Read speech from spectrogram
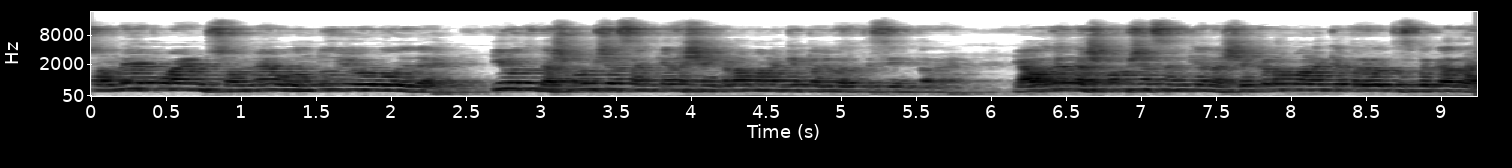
ಸೊನ್ನೆ ಪಾಯಿಂಟ್ ಸೊನ್ನೆ ಒಂದು ಏಳು ಇದೆ. ಈ ಒಂದು ದಶಮಾಂಶ ಸಂಖ್ಯೆನ ಶೇಕಡಮಾನಕ್ಕೆ ಪರಿವರ್ತಿಸಿ ಅಂತಾರೆ. ಯಾವುದೇ ದಶಮಾಂಶ ಸಂಖ್ಯೆನ ಶೇಕಡಮಾನಕ್ಕೆ ಪರಿವರ್ತಿಸಬೇಕಾದ್ರೆ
